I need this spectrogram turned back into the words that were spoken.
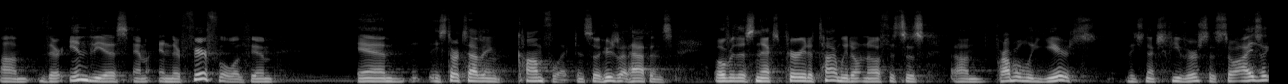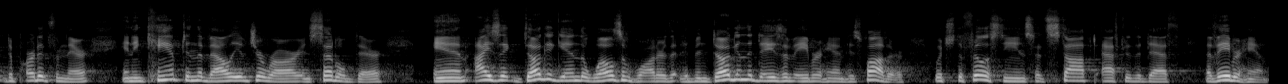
Um, they're envious and, and they're fearful of him. And he starts having conflict. And so here's what happens. Over this next period of time, we don't know if this is um, probably years, these next few verses. So Isaac departed from there and encamped in the valley of Gerar and settled there. And Isaac dug again the wells of water that had been dug in the days of Abraham his father, which the Philistines had stopped after the death of Abraham.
